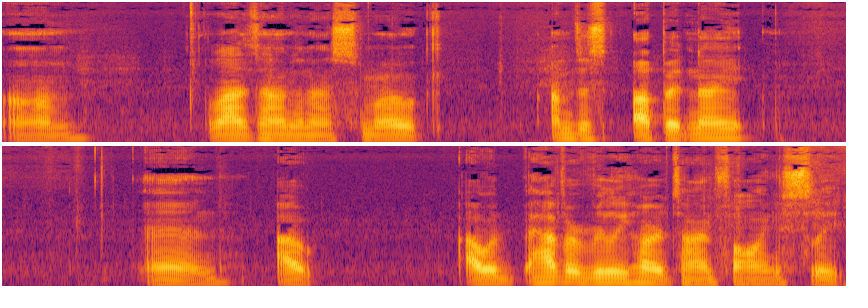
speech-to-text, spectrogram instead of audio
um, a lot of times when I smoke, I'm just up at night, and I I would have a really hard time falling asleep.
